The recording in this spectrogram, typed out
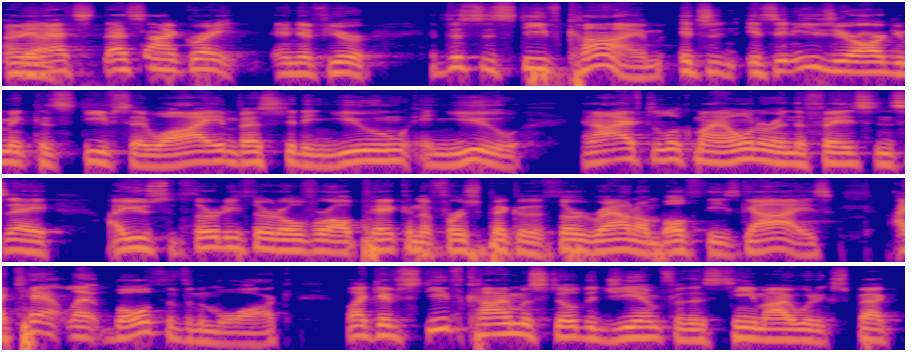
I mean, yeah. that's that's not great. And if you're if this is Steve Keim, it's an, it's an easier argument because Steve said, "Well, I invested in you and you, and I have to look my owner in the face and say." I used the 33rd overall pick and the first pick of the third round on both these guys. I can't let both of them walk. Like if Steve Keim was still the GM for this team, I would expect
